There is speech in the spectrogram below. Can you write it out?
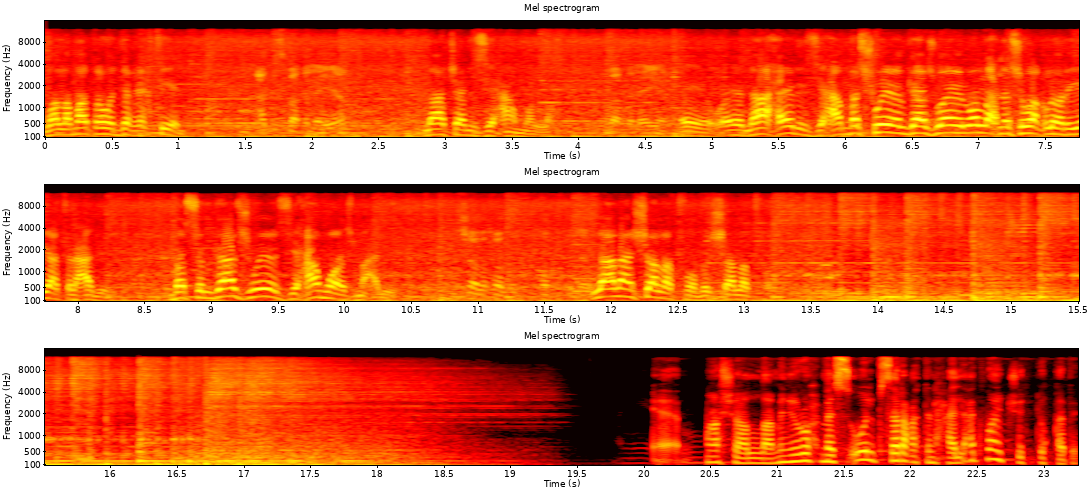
والله ما طول دقيقتين عكس باقي الأيام؟ لا كان ازدحام والله. باقي الأيام. أيوه لا حيل ازدحام بس شوية الغازويل والله إحنا سواق لوريات العدل. بس الغاز شوية ازدحام واسمع عليه إن شاء الله فضل. تخفف لا لا إن شاء الله تفضل إن شاء الله تفضل. ما شاء الله من يروح مسؤول بسرعة تنحل حتى ما يتشتوا قبل.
